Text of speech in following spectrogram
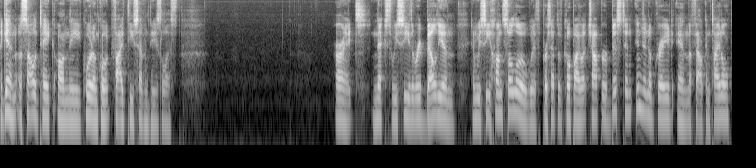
again, a solid take on the quote unquote 5T70s list. All right, next we see the Rebellion, and we see Han Solo with Perceptive Copilot Chopper, Bistan, Engine Upgrade, and the Falcon title.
